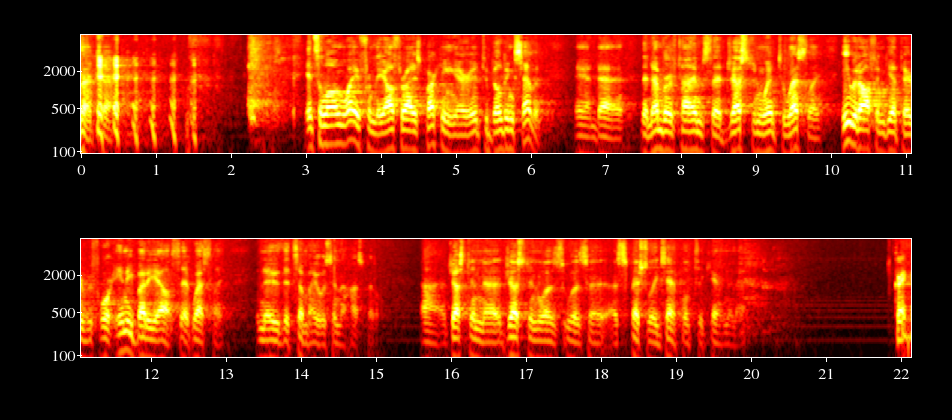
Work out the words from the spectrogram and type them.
But uh, it's a long way from the authorized parking area to Building Seven, and uh, the number of times that Justin went to Wesley, he would often get there before anybody else at Wesley knew that somebody was in the hospital. Uh, Justin Justin was was a, a special example to Karen and I. Craig?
